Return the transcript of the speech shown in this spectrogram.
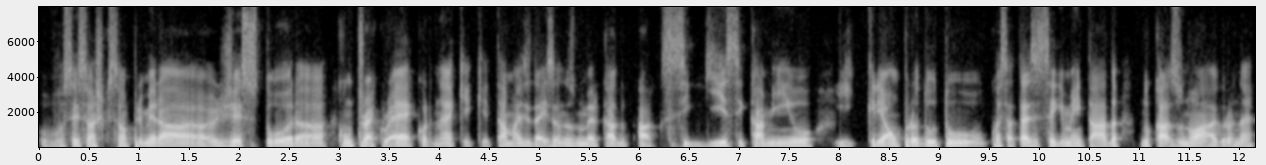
vocês acho que são a primeira gestora com track record, né, que, que tá mais de 10 anos no mercado, a seguir esse caminho e criar um produto com essa tese segmentada, no caso no agro, né,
